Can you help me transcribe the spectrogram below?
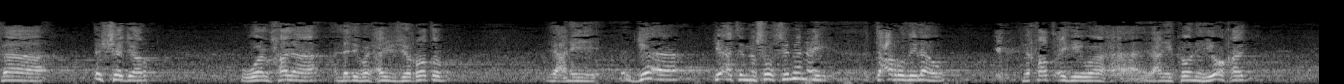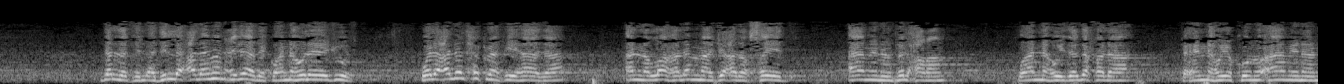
فالشجر والخلا الذي هو الحجج الرطب يعني جاء جاءت النصوص في منع التعرض له في قطعه ويعني كونه يؤخذ. دلت الأدلة على منع ذلك وأنه لا يجوز. ولعل الحكمة في هذا أن الله لما جعل الصيد آمنا في الحرم وأنه إذا دخل فإنه يكون آمنا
